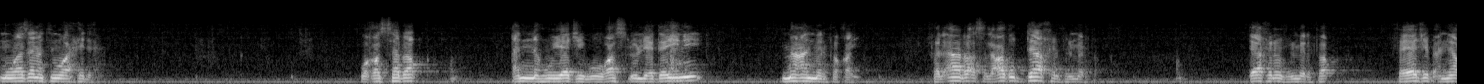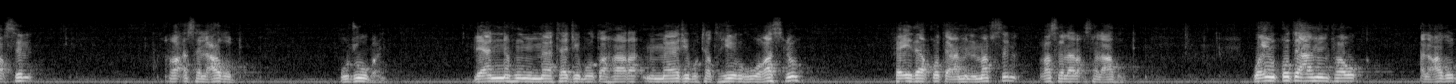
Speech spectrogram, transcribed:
موازنة واحدة. وقد سبق أنه يجب غسل اليدين مع المرفقين. فالآن رأس العضد داخل في المرفق. داخل في المرفق. فيجب أن يغسل رأس العضد وجوبا. لأنه مما تجب طهارة مما يجب تطهيره وغسله فإذا قطع من المفصل غسل رأس العضد. وإن قطع من فوق العضد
